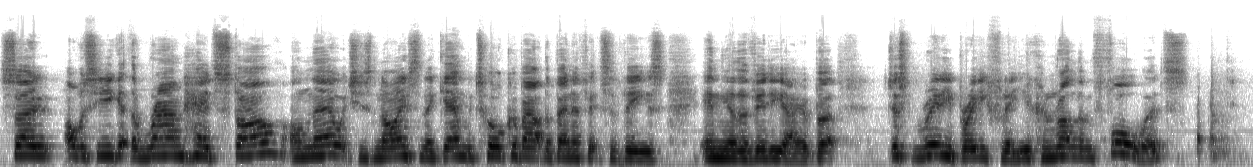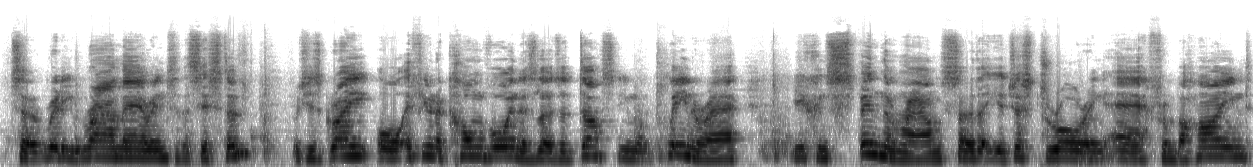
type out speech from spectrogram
So obviously you get the ram head style on there, which is nice. And again, we talk about the benefits of these in the other video, but just really briefly, you can run them forwards to really ram air into the system, which is great. Or if you're in a convoy and there's loads of dust and you want cleaner air, you can spin them round so that you're just drawing air from behind.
